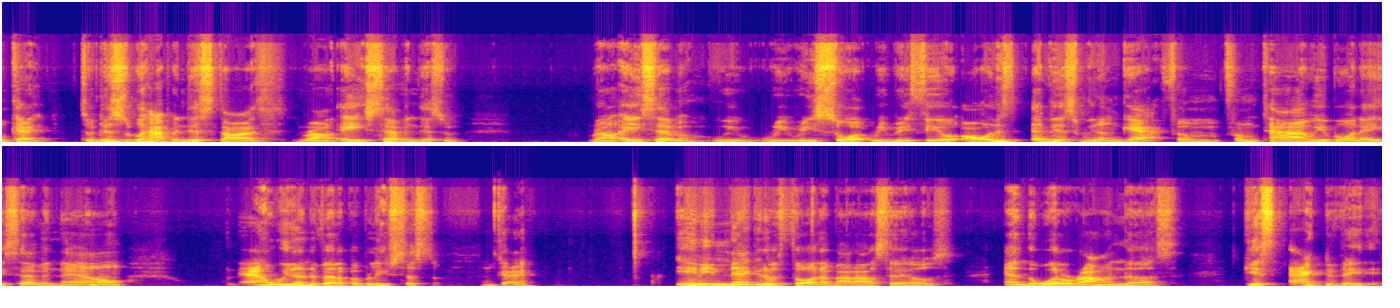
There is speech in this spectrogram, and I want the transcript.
Okay. So this is what happened. This starts around age seven. This one around A7. We we resort, we refill all this evidence we done got from from time we were born A7. Now, now we done develop a belief system. Okay. Any negative thought about ourselves and the world around us gets activated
